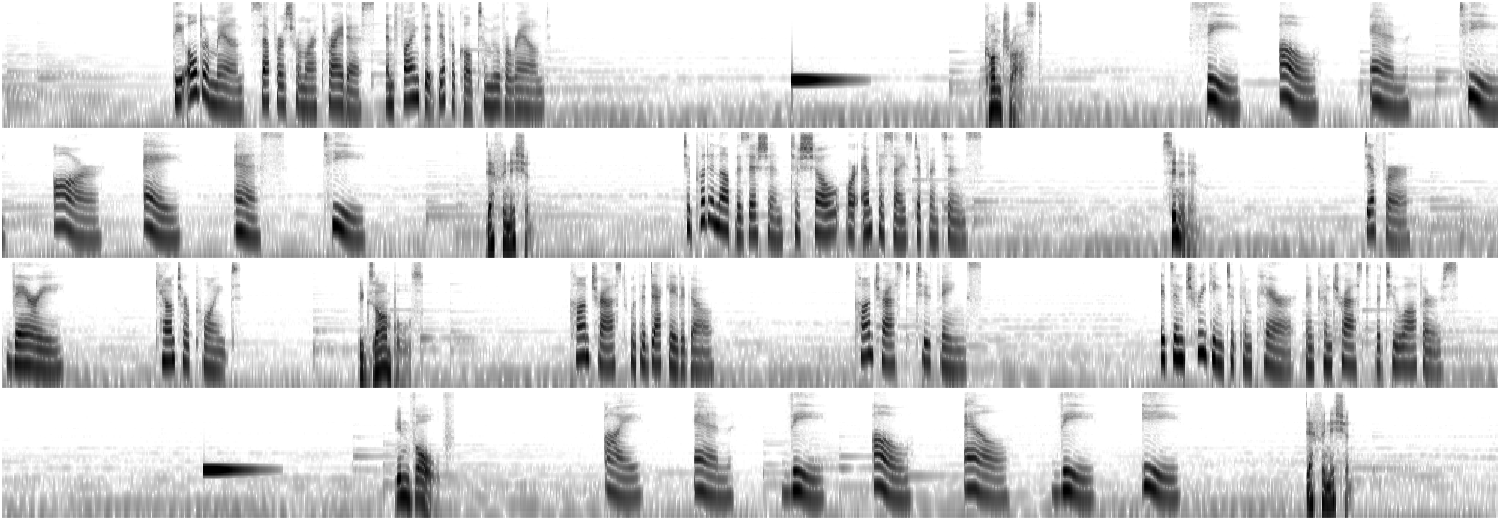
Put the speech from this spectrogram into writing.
The older man suffers from arthritis and finds it difficult to move around. Contrast C O N T R A S T Definition To put in opposition to show or emphasize differences. Synonym Differ, Vary, Counterpoint. Examples Contrast with a decade ago. Contrast two things. It's intriguing to compare and contrast the two authors. Involve. I N V O L V E. Definition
